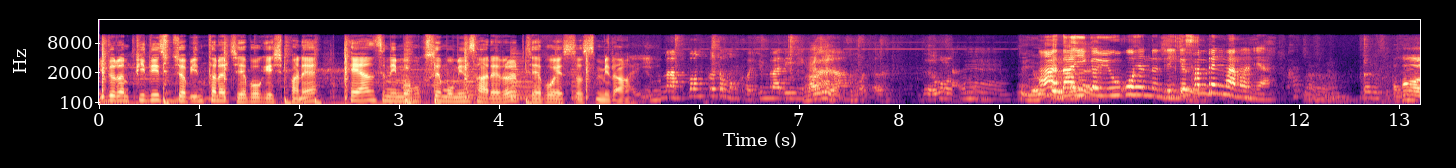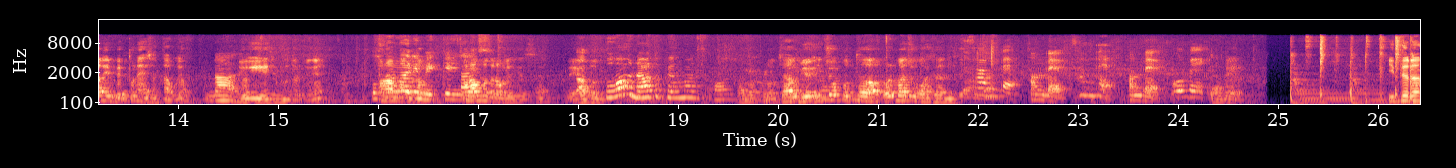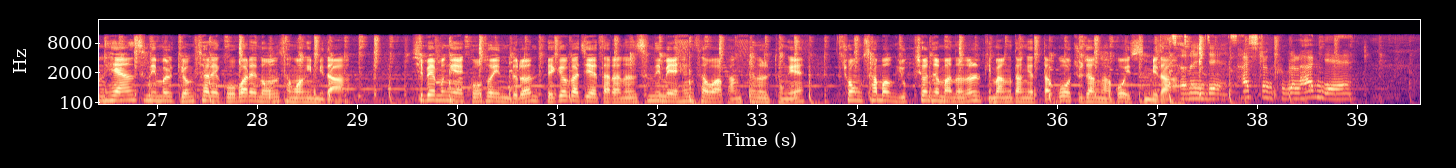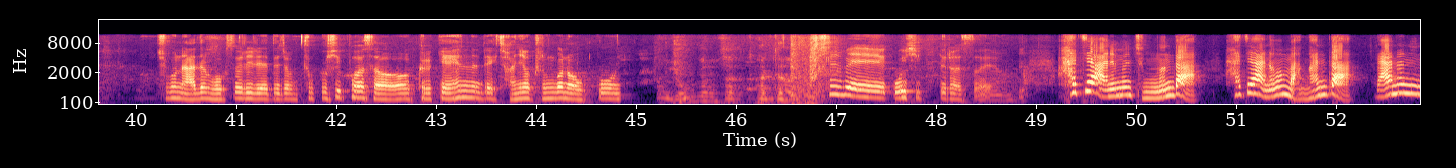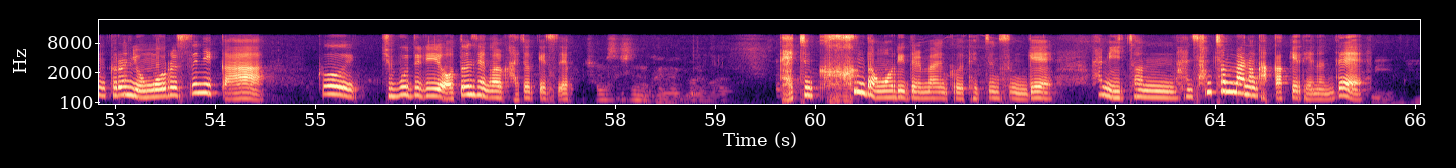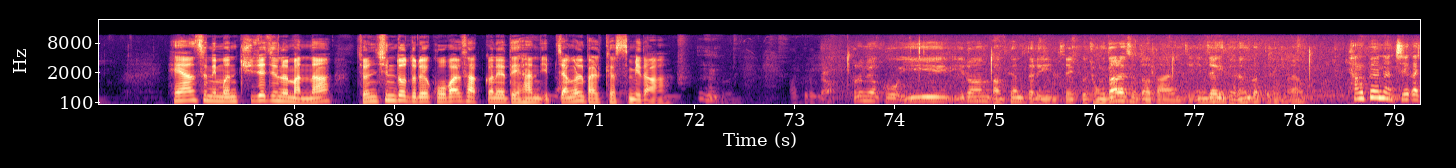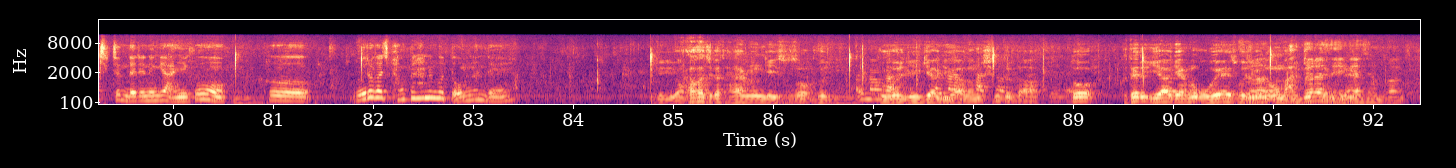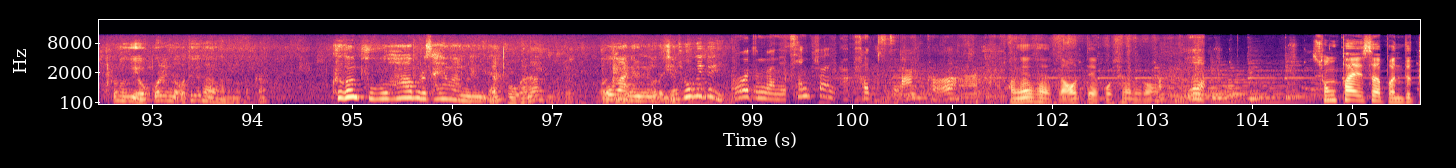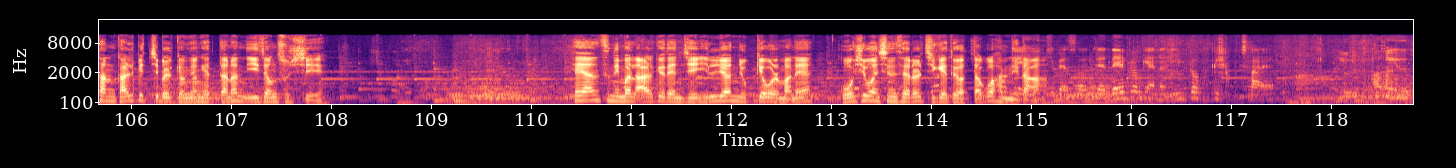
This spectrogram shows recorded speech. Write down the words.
이들은 PD수첩 인터넷 제보 게시판에 해안 스님의 혹세무민 사례를 제보했었습니다. 입만 뻥 끄덕은 거짓말이니까. 아, 나 이거 요구했는데 이게 300만 원이야. 보강아리 몇 분에 하셨다고요? 나 여기 계신 분들 중에? 보강아리 몇 개? 손 한번 들어보시겠어요? 네. 나도. 보강 나도 100만 원. 자, 이쪽부터 얼마 주고 하셨는데? 300. 300. 300. 300. 500. 500. 이들은 해안 스님을 경찰에 고발해 놓은 상황입니다. 10여 명의 고소인들은 100여 가지에 달하는 스님의 행사와 방편을 통해 총 3억 6천여만 원을 기망당했다고 주장하고 있습니다. 저는 이제 사실은 그걸 한 게 죽은 아들 목소리라도 좀 듣고 싶어서 그렇게 했는데 전혀 그런 건 없고 용병사 할 때는 750 들었어요. 하지 않으면 죽는다. 하지 않으면 망한다. 라는 그런 용어를 쓰니까 그 주부들이 어떤 생각을 가졌겠어요. 총 쓰시는 금액이 얼마나? 대충 큰 덩어리들만 그 대충 쓴 게 한 2천, 한 3천만 원 가깝게 되는데 해안 스님은 취재진을 만나 전 신도들의 고발 사건에 대한 입장을 밝혔습니다. 그러면 그 이 이런 방편들이 이제 그 종단에서도 다 이제 인정이 되는 것들인가요? 방편은 제가 직접 내리는 게 아니고 그 여러 가지 방편하는 것도 없는데 여러 가지가 다양한 게 있어서 그, 그걸 얘기하기가 너무 힘들다. 또 그대로 이야기하면 오해 소지가 너무 많기 주변에서 때문에 얘기하시는 거 그럼 그 요거리는 어떻게 사용하는 겁니까? 그건 부부 화합으로 사용하는 겁니다. 보관하는 거예요. 보관하는 거죠. 모든 면이 창피하니까 밝히지 않고 방송사에서 나올 때 보시면으로 송파에서 번듯한 갈비집을 경영했다는 이정수 씨. 해안 스님을 알게 된 지 1년 6개월 만에 고시원 신세를 지게 되었다고 합니다. 집에서 이제 내벽에는 200개 차요. 여기서 바닥에 대서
